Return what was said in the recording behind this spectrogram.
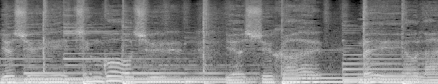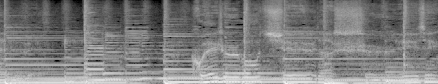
也许已经过去，也许还没有来临。挥之不去的是已经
